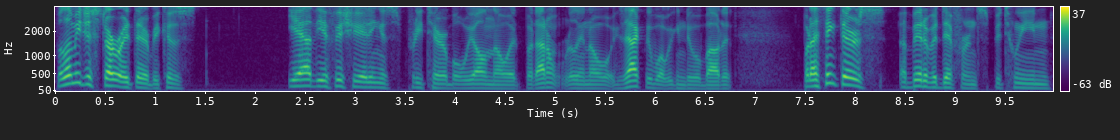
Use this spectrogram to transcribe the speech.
But let me just start right there because, yeah, the officiating is pretty terrible. We all know it, but I don't really know exactly what we can do about it. But I think there's a bit of a difference between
